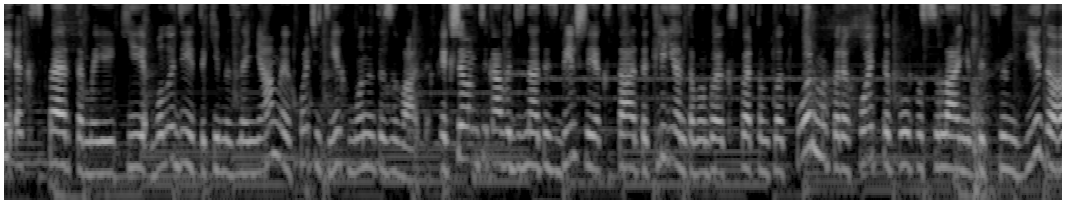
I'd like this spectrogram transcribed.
і експертами, які володіють такими знаннями і хочуть їх монетизувати. Якщо вам цікаво дізнатись більше, як стати клієнтом або експертом платформи, переходьте по посиланню під цим відео.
